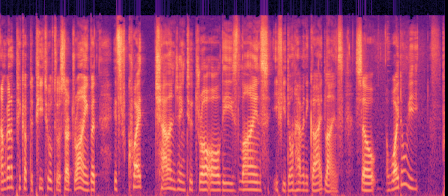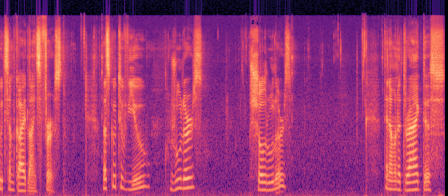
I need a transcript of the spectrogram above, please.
I'm gonna pick up the P tool to start drawing, but it's quite challenging to draw all these lines if you don't have any guidelines. So why don't we put some guidelines first. Let's go to view, rulers, show rulers. Then I'm going to drag this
